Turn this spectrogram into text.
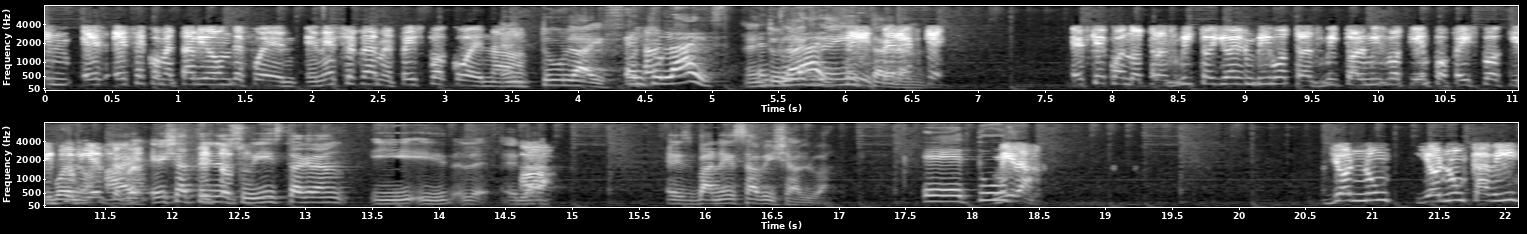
en es- ese comentario, ¿dónde fue? ¿En, en Instagram, en Facebook o en...? ah? En tu live. En tu live. En tu live de Sí, pero Instagram. es que, es que cuando transmito yo en vivo, transmito al mismo tiempo Facebook, YouTube Bueno, y Instagram. ella tiene Entonces- su Instagram y, la- Ah. es Vanessa Villalba. Eh, tú. Mira, yo, nun- yo nunca vi,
